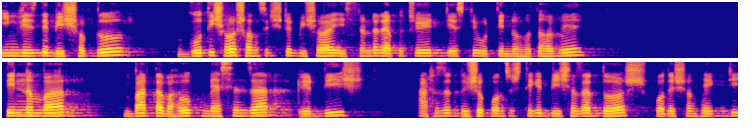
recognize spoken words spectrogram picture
ইংরেজিতে বিশ শব্দ, গতিসহ সংশ্লিষ্ট বিষয়ে স্ট্যান্ডার্ড অ্যাপোচুইট টেস্টে উত্তীর্ণ হতে হবে। তিন নম্বর, বার্তাবাহক মেসেঞ্জার গ্রেড বিশ আট হাজার দুইশো পঞ্চাশ থেকে বিশ হাজার দশ, পদের সংখ্যা একটি,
